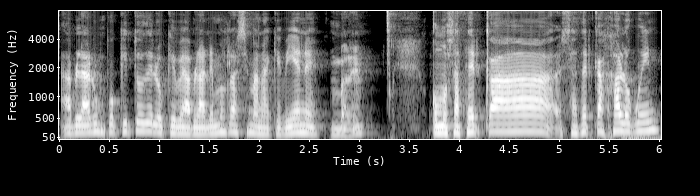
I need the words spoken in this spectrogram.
hablar un poquito de lo que hablaremos la semana que viene. Vale. Como se acerca, se acerca Halloween.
